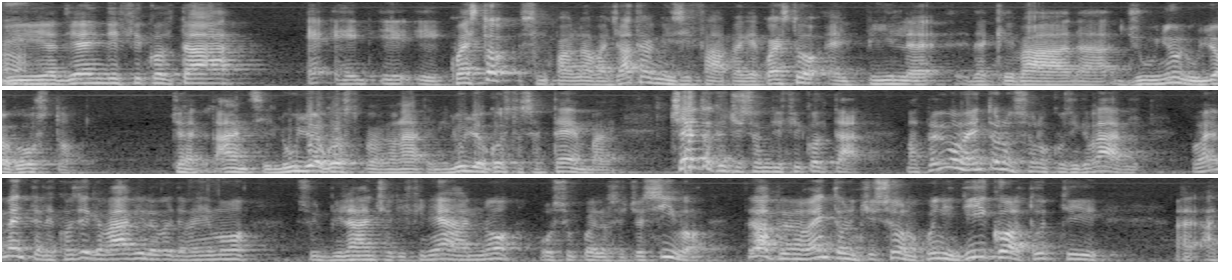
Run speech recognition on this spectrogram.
eh. di aziende in difficoltà, e, e, e, questo si parlava già tre mesi fa, perché questo è il PIL che va da giugno, luglio, agosto, cioè, anzi luglio, agosto, perdonatemi, luglio, agosto, settembre. Certo che ci sono difficoltà, ma per il momento non sono così gravi. Probabilmente le cose gravi lo vedremo sul bilancio di fine anno o su quello successivo, però per il momento non ci sono. Quindi dico a tutti, a, a,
